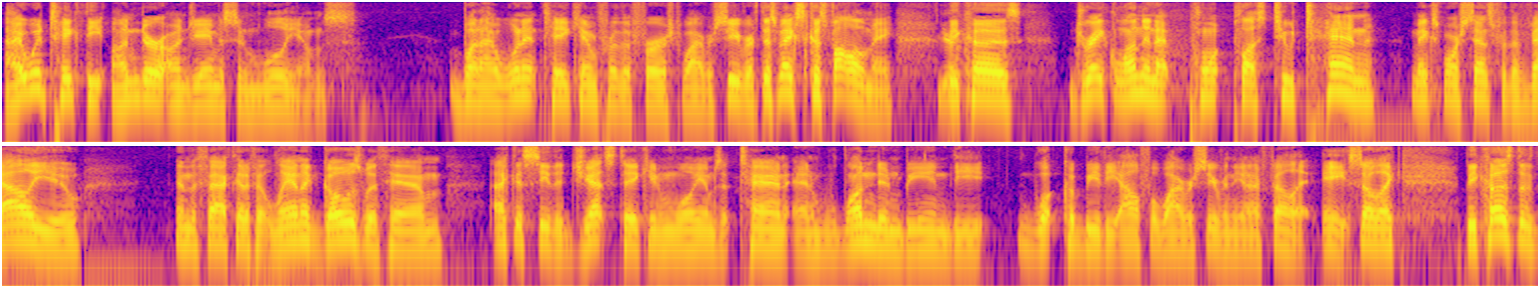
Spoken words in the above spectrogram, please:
I would take the under on Jameson Williams, but I wouldn't take him for the first wide receiver. If this makes, because follow me, because Drake London at point, plus 210 makes more sense for the value and the fact that if Atlanta goes with him, I could see the Jets taking Williams at 10 and London being the what could be the alpha wide receiver in the NFL at 8. So like because the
